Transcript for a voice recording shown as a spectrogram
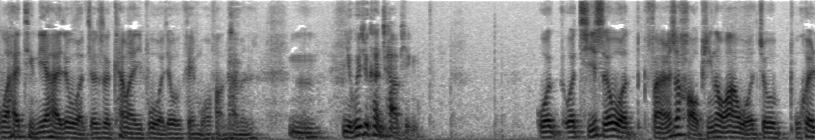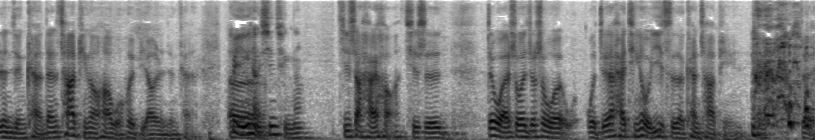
我还挺厉害，就我就是看完一部我就可以模仿他们。嗯，你会去看差评？我我其实我反而是好评的话，我就不会认真看，但是差评的话，我会比较认真看。会影响呃心情呢？其实还好，其实对我来说，就是我我我觉得还挺有意思的看差评，对，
